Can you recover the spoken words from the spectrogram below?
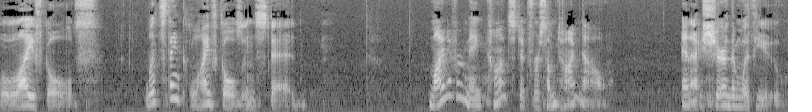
life goals. Let's think life goals instead. Mine have remained constant for some time now, and I share them with you.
